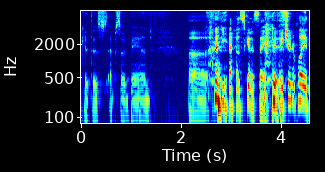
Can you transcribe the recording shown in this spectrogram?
get this episode banned. yeah, I was gonna say, make sure to play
